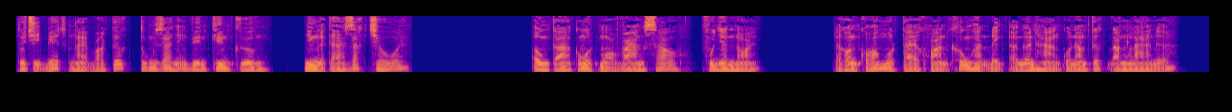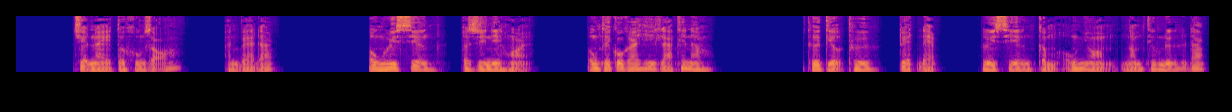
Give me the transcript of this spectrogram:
tôi chỉ biết ngài báo tước tung ra những viên kim cương như người ta rắc chấu ấy. Ông ta có một mỏ vàng sao? Phu nhân nói. Là còn có một tài khoản không hạn định ở ngân hàng của Nam Tước Đăng La nữa. Chuyện này tôi không rõ. Albert đáp. Ông Lucien, Eugenie hỏi. Ông thấy cô gái Hy Lạp thế nào? Thư tiểu thư, tuyệt đẹp. Lucien cầm ống nhòm ngắm thiếu nữ đáp.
